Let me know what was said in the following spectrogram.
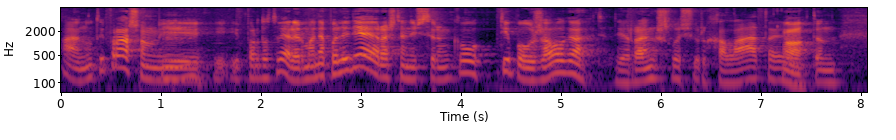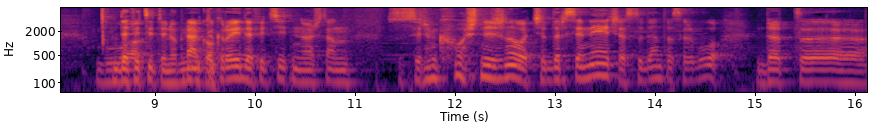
A, nu tai prašom mm. į, į, į parduotuvėlę. Ir mane palidėjo ir aš ten išsirinkau tipo už algą, ir rankšluošių, ir halatą. Ir O. ten buvo, Deficitinių Nu, prekių. tikrai deficitinių, aš ten susirinkau, aš nežinau, čia dar seniai, čia studentas aš buvau. Bet uh,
